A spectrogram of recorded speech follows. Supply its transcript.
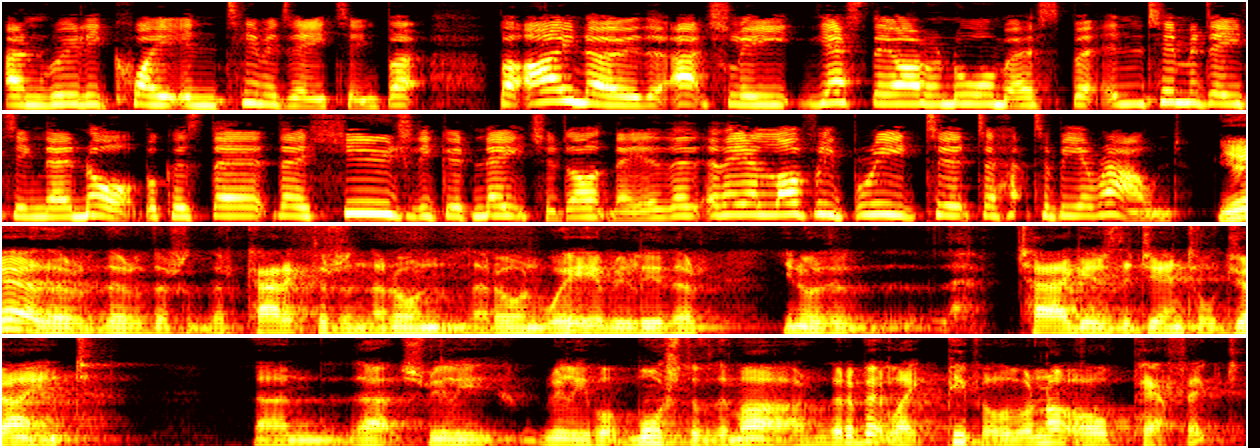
and really quite intimidating. But But I know that actually, yes, they are enormous, but intimidating they're not because they're they're hugely good natured, aren't they? Are they, are they a lovely breed to, to to be around? Yeah, they're, they're they're they're characters in their own their own way. Really, they're you know the tag is the gentle giant, and that's really really what most of them are. They're a bit like people. We're not all perfect,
